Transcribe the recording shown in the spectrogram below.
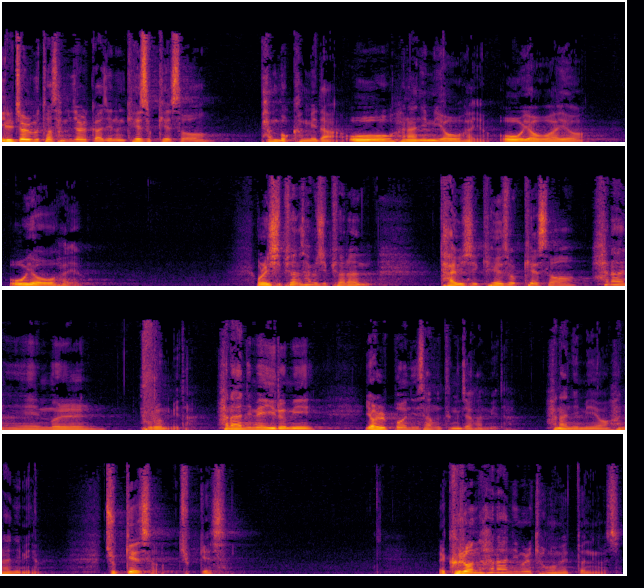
1절부터 3절까지는 계속해서 반복합니다. 오 하나님 여호와여. 오 여호와여. 오 여호와여. 오늘 시편 30편은 다윗이 계속해서 하나님을 부릅니다. 하나님의 이름이 10번 이상 등장합니다. 하나님이여, 하나님이여. 주께서, 주께서. 그런 하나님을 경험했던 거죠.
